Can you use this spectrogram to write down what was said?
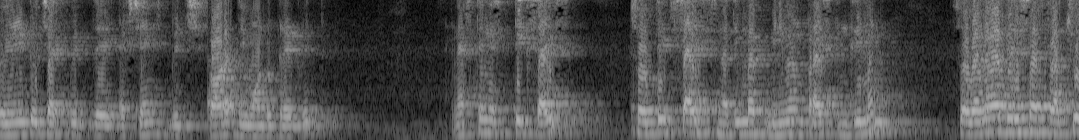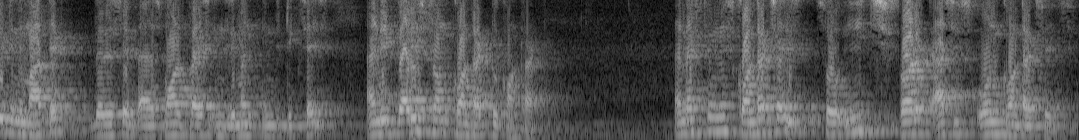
So you need to check with the exchange which product you want to trade with. Next thing is tick size. So tick size is nothing but minimum price increment. So whenever there is a fluctuate in the market, there is a, a small price increment in the tick size and it varies from contract to contract. And next thing is contract size. So each product has its own contract size.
